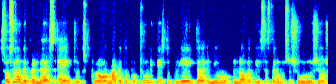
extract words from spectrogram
Social entrepreneurs aim to explore market opportunities to create uh, new, innovative, sustainable solutions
